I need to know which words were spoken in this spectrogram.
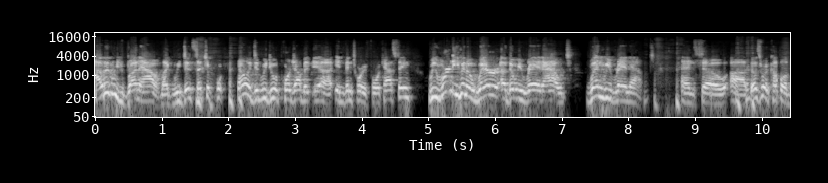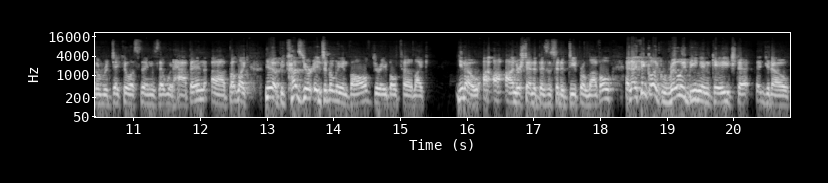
how did we run out? Like we did such a poor, not only did we do a poor job at uh, inventory forecasting, we weren't even aware that we ran out when we ran out. And so uh, those were a couple of the ridiculous things that would happen. Uh, but like, you know, because you're intimately involved, you're able to like, you know, uh, understand the business at a deeper level. And I think like really being engaged at, you know,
